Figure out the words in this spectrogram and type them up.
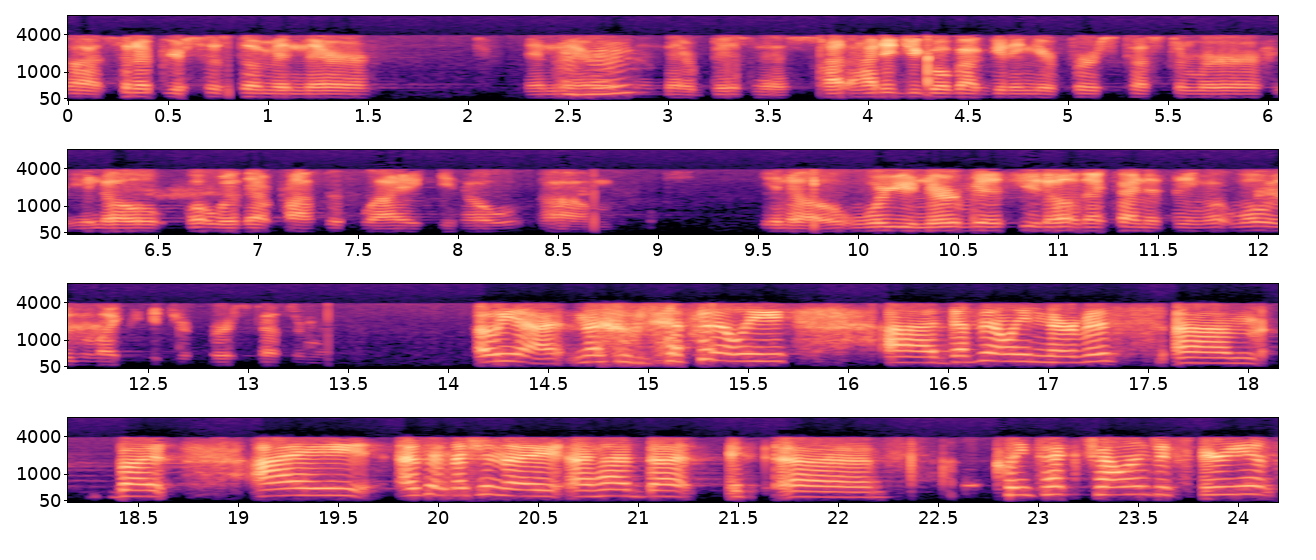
uh, set up your system in their in their Mhm. in their business. How, how did you go about getting your first customer? You know, what was that process like? You know, um, you know, were you nervous? You know, that kind of thing. What, what was it like to get your first customer? Oh yeah, no, definitely, uh, definitely nervous. Um, but I, as I mentioned, I, I had that uh, Clean Tech Challenge experience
